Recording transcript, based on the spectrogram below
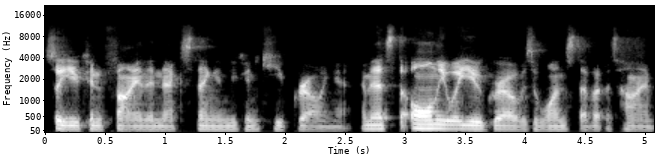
so you can find the next thing and you can keep growing it i mean that's the only way you grow is one step at a time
